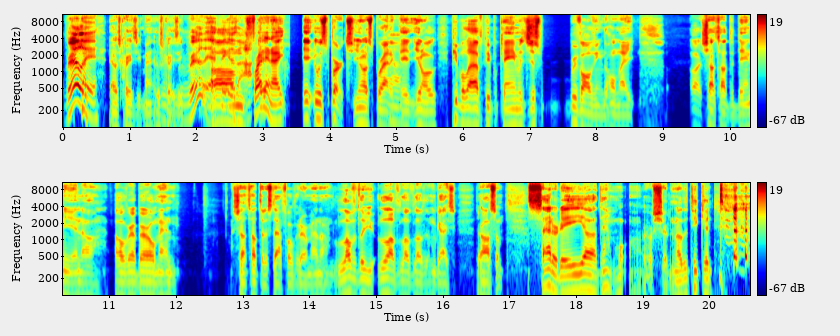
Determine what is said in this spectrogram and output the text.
Really? That was crazy, man. It was crazy. Really? I think Um, it was, Friday night, it, it was spurts, you know, sporadic. Uh-huh. It- you know, people left, people came. It's just revolving the whole night. Uh, shouts out to Danny and uh, over at Barrel, man. Shouts out to the staff over there, man. Uh, love the love, love, love them guys. They're awesome. Saturday, uh, damn, oh, oh shit, another T kid.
